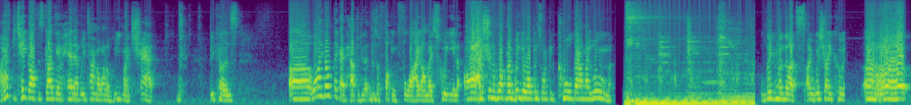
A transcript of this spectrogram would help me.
I have to take off this goddamn head every time I want to read my chat. because, uh, well, I don't think I'd have to do that. There's a fucking fly on my screen. Oh, I shouldn't have left my window open so I could cool down my room. Ligma nuts. I wish I could. Uh,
